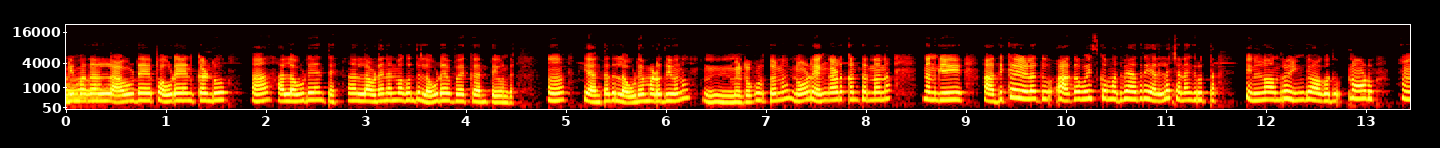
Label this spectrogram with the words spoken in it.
ಲೌಡಿ ಮಗ, ಲೌಡೆ ಪೌಡೆ ಅನ್ಕೊಂಡು, ಆ ಲೌಡೆ ಅಂತೆ ಲೌಡೆ ನನ್ನ ಮಗಂತ ಲೌಡೆ ಬೇಕಂತೆ ಇವಂಗ. ಹ್ಞೂ ಎಂಥದ್ದು ಲೌಡೆ ಮಾಡೋದು ಇವನು? ಮೆಟ್ರೋ ಕೊಡ್ತಾನೆ? ನೋಡಿ ಹೆಂಗೆ ಆಡ್ಕಂತ ನಾನು. ನನಗೆ ಅದಕ್ಕೆ ಹೇಳೋದು ಆಗ ವಯಸ್ಕ ಮದುವೆ ಆದರೆ ಎಲ್ಲ ಚೆನ್ನಾಗಿರುತ್ತೆ. ಇಲ್ಲ ಅಂದ್ರೆ ಹಿಂಗೆ ಆಗೋದು. ನೋಡು ಹ್ಞೂ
